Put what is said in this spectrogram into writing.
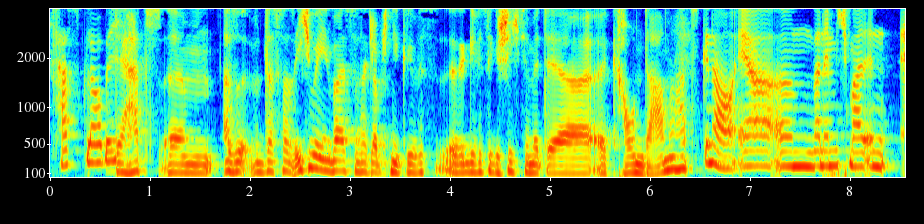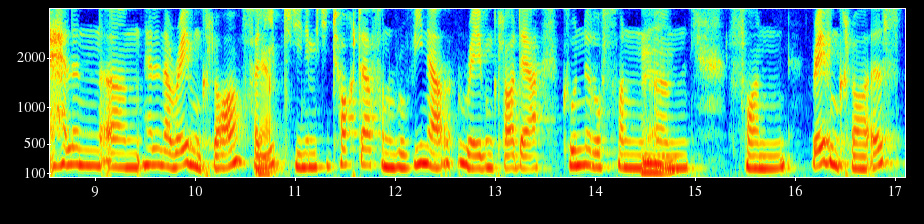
fast, glaube ich. Der hat, ähm, also das, was ich über ihn weiß, dass er, glaube ich, eine gewisse, äh, gewisse Geschichte mit der äh, grauen Dame hat. Genau. Er ähm, war nämlich mal in Helen, ähm, Helena Ravenclaw verliebt, ja. die nämlich die Tochter von Rowena Ravenclaw, der der Gründerin von, mhm. ähm, von Ravenclaw ist.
